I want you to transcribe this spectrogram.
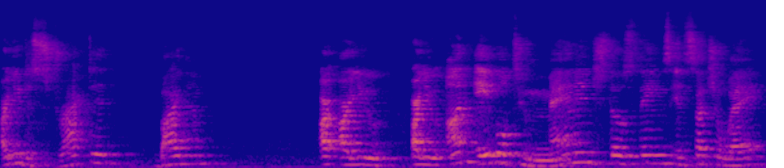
Are you distracted by them? Are, are you are you unable to manage those things in such a way?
